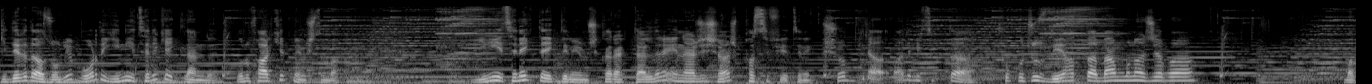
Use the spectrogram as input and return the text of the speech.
gideri de az oluyor. Bu arada yeni yetenek eklendi. Bunu fark etmemiştim bak. Yeni yetenek de ekleniyormuş karakterlere. Enerji şarj, pasif yetenekmiş o. Bir, hadi bir tık daha. Çok ucuz diye. Hatta ben bunu acaba... Bak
